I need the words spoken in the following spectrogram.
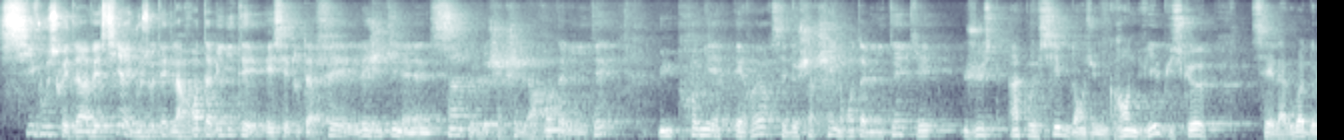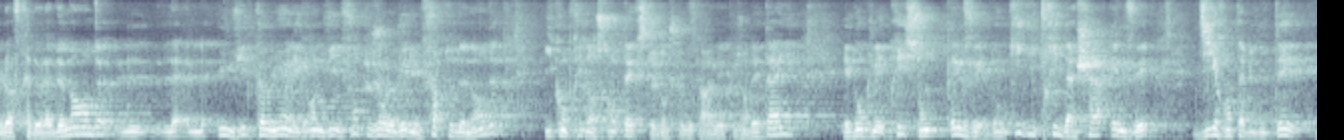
Si vous souhaitez investir et que vous souhaitez de la rentabilité, et c'est tout à fait légitime et même simple de chercher de la rentabilité, une première erreur, c'est de chercher une rentabilité qui est juste impossible dans une grande ville, puisque c'est la loi de l'offre et de la demande. Une ville comme Lyon et les grandes villes font toujours l'objet d'une forte demande, y compris dans ce contexte dont je peux vous parler plus en détail, et donc les prix sont élevés. Donc qui dit prix d'achat élevé dit rentabilité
